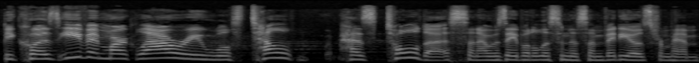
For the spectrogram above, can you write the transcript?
Because even Mark Lowry will tell, has told us, and I was able to listen to some videos from him,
